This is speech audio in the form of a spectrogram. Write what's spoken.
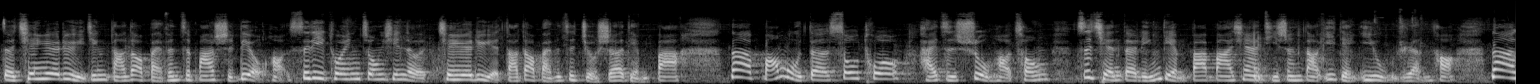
的签约率已经达到百分之八十六，哈，私立托婴中心的签约率也达到百分之九十二点八。那保姆的收托孩子数，哈，从之前的零点八八，现在提升到一点一五人，哈。那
